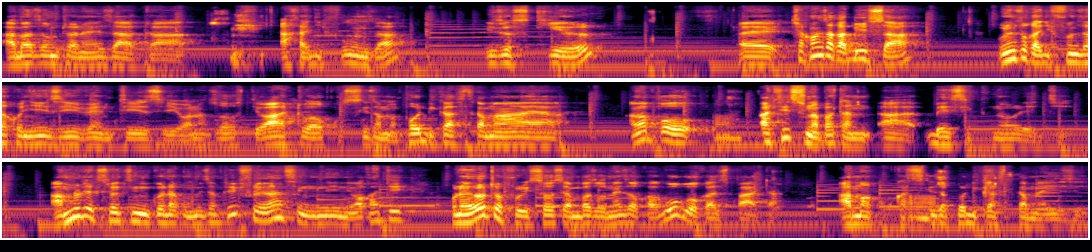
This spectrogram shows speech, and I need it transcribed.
ambazo mtu anaweza akajifunza hizo skill. Eh, cha kwanza kabisa unaweza ukajifunza kwenye hizi event hizi wanazohosti watu au kusikiza mapodcast kama haya ambapo at least unapata uh, basic knowledge. I'm not expecting kwenda kumuuliza "Mtu, freelancing nini? Wakati kuna a lot of resource ambazo unaweza ukagoogle ukazipata ama ukasikiza podcast kama hizi.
